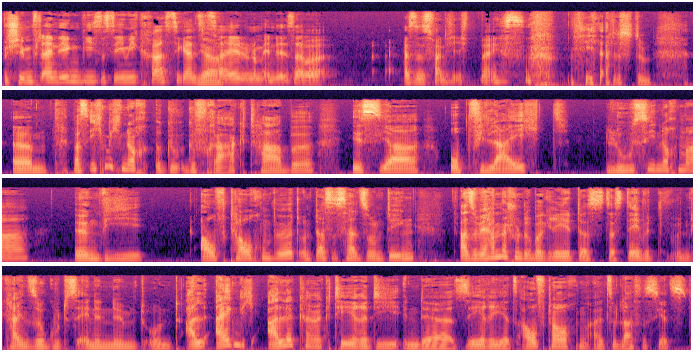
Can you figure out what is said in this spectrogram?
beschimpft einen irgendwie so semi krass die ganze Ja. Zeit und am Ende ist er aber also das fand ich echt nice. Ja, das stimmt. Ähm, was ich mich noch ge gefragt habe, ist ja, ob vielleicht Lucy noch mal irgendwie auftauchen wird und das ist halt so ein Ding. Also wir haben ja schon drüber geredet, dass, dass David kein so gutes Ende nimmt und all, eigentlich alle Charaktere, die in der Serie jetzt auftauchen, also lass es jetzt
